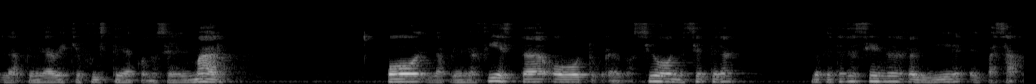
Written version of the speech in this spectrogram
la primera vez que fuiste a conocer el mar, o la primera fiesta, o tu graduación, etc., lo que estás haciendo es revivir el pasado,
